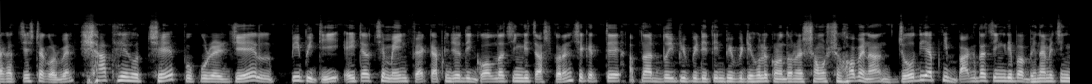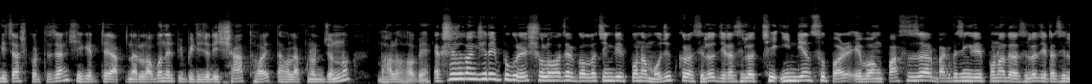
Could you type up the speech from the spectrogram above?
রাখার চেষ্টা করবেন, সাথে হচ্ছে পুকুরের যে পিপিটি, এইটা হচ্ছে মেইন ফ্যাক্ট আপনি যদি গলদা চিংড়ি চাষ করেন, সেক্ষেত্রে আপনার দুই পিপিটি, তিন পিপিটি হলে কোনো ধরনের সমস্যা হবে না। যদি আপনি বাগদা চিংড়ি বা ভেনামি চিংড়ি চাষ করতে চান, সেক্ষেত্রে আপনার লবণের পিপিটি যদি সাত হয়, তাহলে আপনার জন্য ভালো হবে। একশো শতাংশের এই পুকুরে ষোলো হাজার গলদা চিংড়ির পোনা মজুত করা ছিল, যেটা ছিল হচ্ছে ইন্ডিয়ান সুপার এবং পাঁচ হাজার বাগদা চিংড়ির পোনা দেওয়া ছিল, যেটা ছিল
